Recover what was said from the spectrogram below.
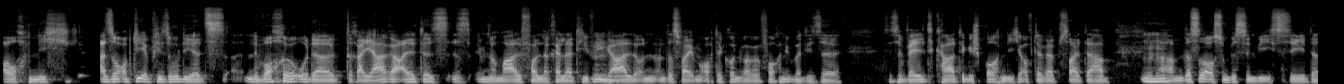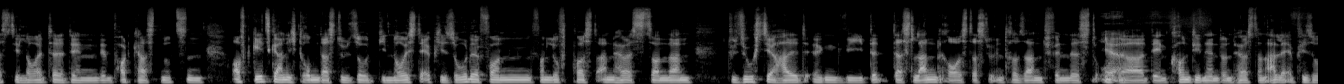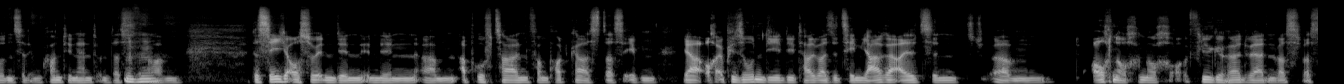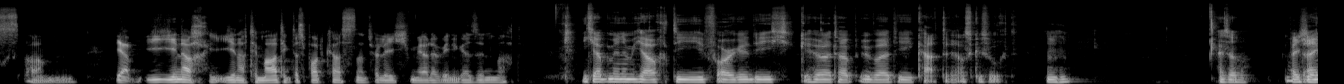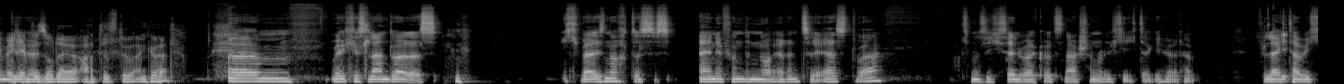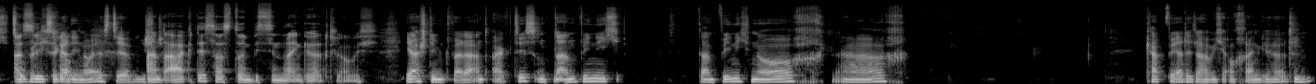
auch nicht, also ob die Episode jetzt eine Woche oder drei Jahre alt ist, ist im Normalfall relativ mhm. egal. Und, und das war eben auch der Grund, weil wir vorhin über diese, diese Weltkarte gesprochen, die ich auf der Webseite habe. Mhm. Ähm, das ist auch so ein bisschen, wie ich sehe, dass die Leute den, den Podcast nutzen. Oft geht es gar nicht darum, dass du so die neueste Episode von, von Luftpost anhörst, sondern du suchst dir halt irgendwie das Land raus, das du interessant findest ja. oder den Kontinent und hörst dann alle Episoden zu dem Kontinent. Und das mhm. ähm, das sehe ich auch so in den, in den ähm, Abrufzahlen vom Podcast, dass eben ja auch Episoden, die, die teilweise zehn Jahre alt sind, ähm, auch noch, noch viel gehört werden, was, was ähm, ja, je nach, je nach Thematik des Podcasts natürlich mehr oder weniger Sinn macht. Ich habe mir nämlich auch die Folge, die ich gehört habe, über die Karte rausgesucht. Mhm. Also. Welche, welche Episode hattest du angehört? Ähm, welches Land war das? Ich weiß noch, dass es eine von den neueren zuerst war. Jetzt muss ich selber kurz nachschauen, welche ich da gehört habe. Vielleicht habe ich also zufällig also sogar glaub, die neueste erwischt. Antarktis hast du ein bisschen reingehört, glaube ich. Ja, stimmt, bei der Antarktis. Und dann bin ich, dann bin ich noch nach Kap Verde, da habe ich auch reingehört. Mhm.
